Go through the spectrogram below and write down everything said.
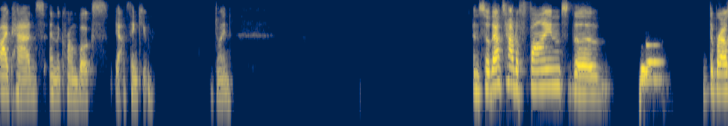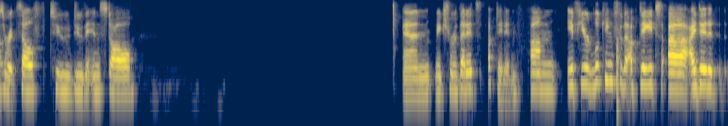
iPads and the Chromebooks. Yeah, thank you, Dwayne. And so that's how to find the, the browser itself to do the install. And make sure that it's updated. Um, if you're looking for the update, uh, I did, it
